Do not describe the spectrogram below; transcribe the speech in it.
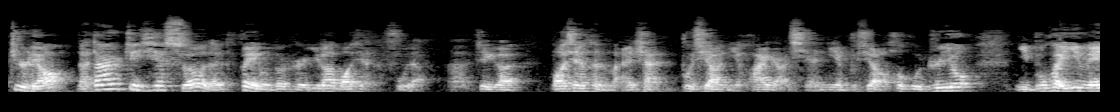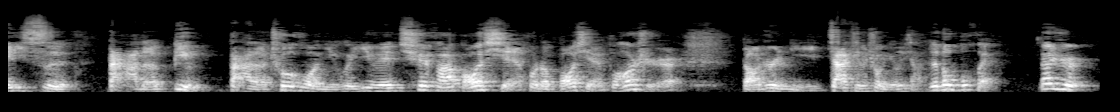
治疗。那当然，这些所有的费用都是医疗保险付的啊。这个保险很完善，不需要你花一点钱，你也不需要后顾之忧。你不会因为一次大的病、大的车祸，你会因为缺乏保险或者保险不好使，导致你家庭受影响，这都不会。但是，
